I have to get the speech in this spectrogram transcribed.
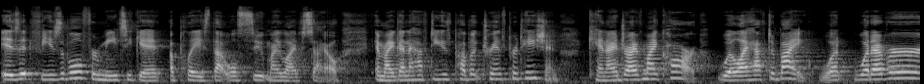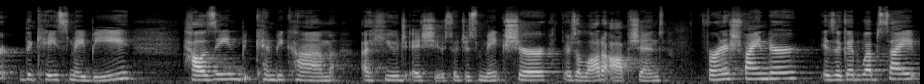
is it feasible for me to get a place that will suit my lifestyle? Am I going to have to use public transportation? Can I drive my car? Will I have to bike? What whatever the case may be, housing can become a huge issue. So just make sure there's a lot of options. Furnish Finder is a good website.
